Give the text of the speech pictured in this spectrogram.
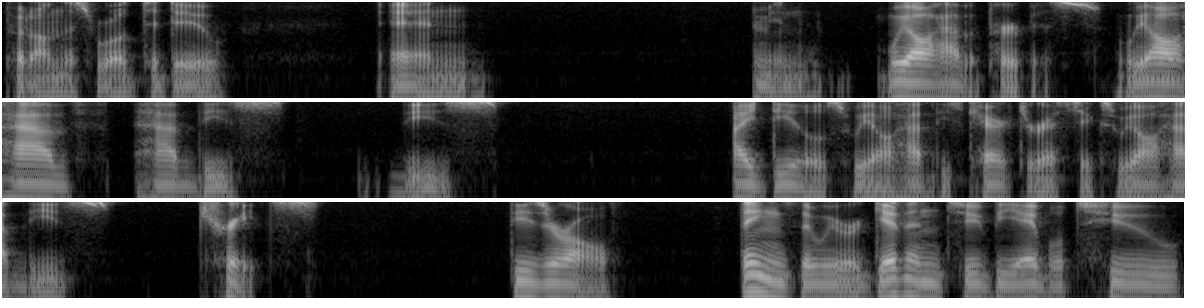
put on this world to do. And I mean, we all have a purpose. We all have have these these ideals. We all have these characteristics. We all have these traits. These are all things that we were given to be able to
